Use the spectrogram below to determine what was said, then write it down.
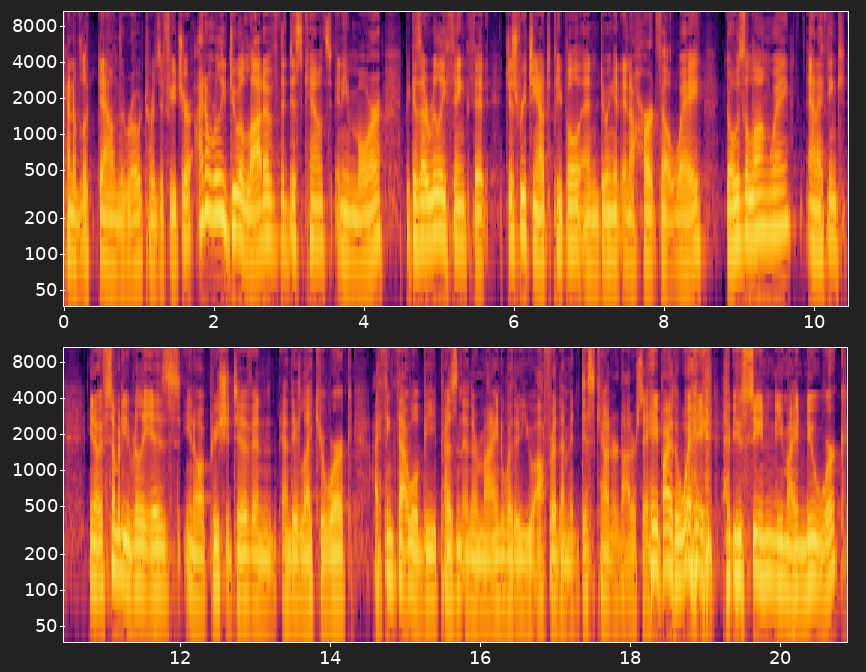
kind of look down the road towards the future. I don't really do a lot of the discounts anymore because I really think that just reaching out to people and doing it in a heartfelt way goes a long way. And I think you know, if somebody really is, you know, appreciative and and they like your work, I think that will be present in their mind whether you offer them a discount or not or say, "Hey, by the way, have you seen my new work?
